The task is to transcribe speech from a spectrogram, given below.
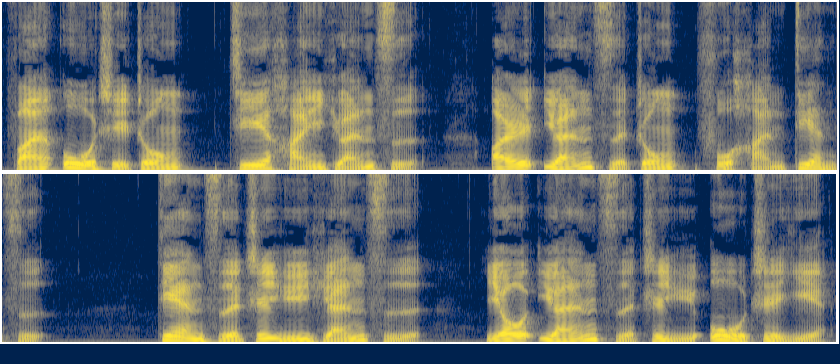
凡物质中皆含原子，而原子中富含电子。电子之于原子，由原子之于物质也。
